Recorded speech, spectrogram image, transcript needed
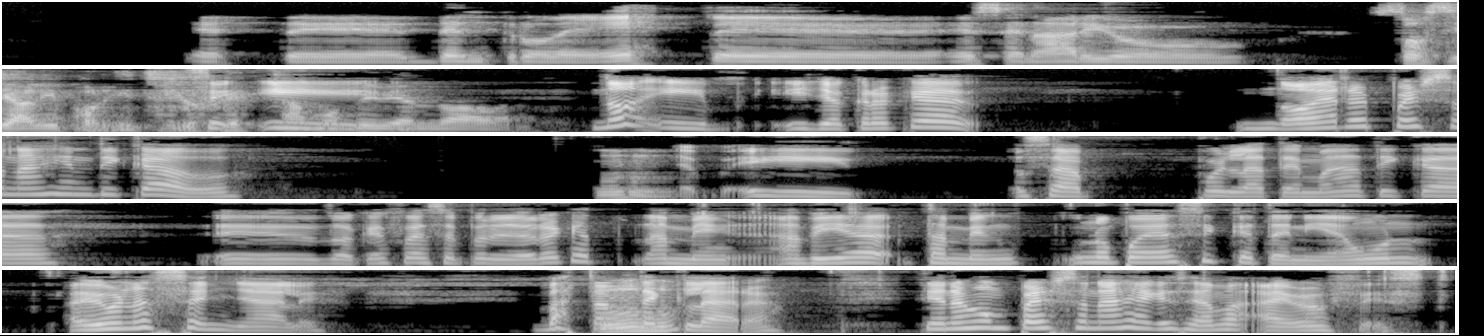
este, dentro de este escenario social y político que estamos viviendo ahora. No, y, y, yo creo que no era el personaje indicado. Y, o sea, por la temática, eh, lo que fuese, pero yo creo que también había, también uno puede decir que tenía un, hay unas señales bastante claras. Tienes un personaje que se llama Iron Fist,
